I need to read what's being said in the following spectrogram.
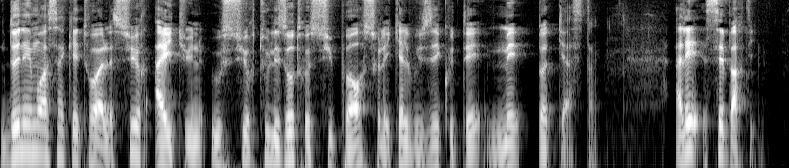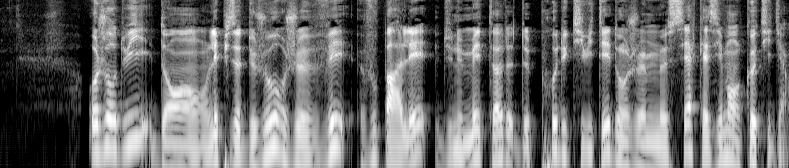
donnez-moi 5 étoiles sur iTunes ou sur tous les autres supports sur lesquels vous écoutez mes podcasts. Allez, c'est parti. Aujourd'hui, dans l'épisode du jour, je vais vous parler d'une méthode de productivité dont je me sers quasiment au quotidien.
